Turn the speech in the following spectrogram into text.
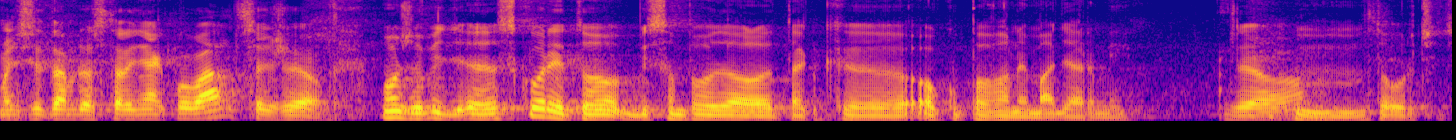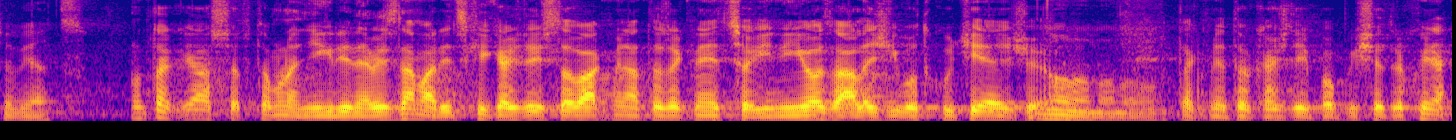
Oni se tam dostali nějak po válce, že jo? Může být. Eh, skôr je to, by som povedal, tak eh, okupované Maďarmi. Jo? Hmm, to určitě víc. No tak já se v tomhle nikdy nevyznám a vždycky každý Slovák mi na to řekne něco jiného, záleží odkud je, že jo? No, no, no, no. Tak mě to každý popíše trochu jinak.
